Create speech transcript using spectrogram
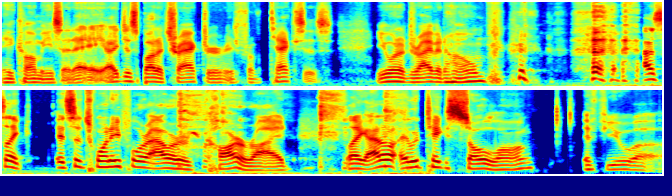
And he called me. He said, "Hey, I just bought a tractor from Texas. You want to drive it home?" I was like, "It's a 24 hour car ride. Like, I don't. It would take so long if you uh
